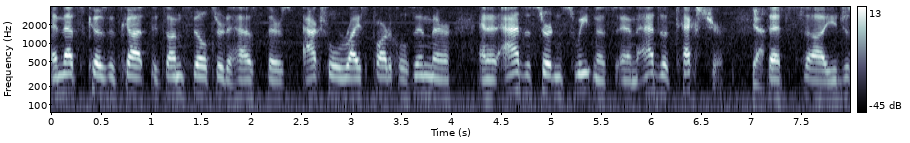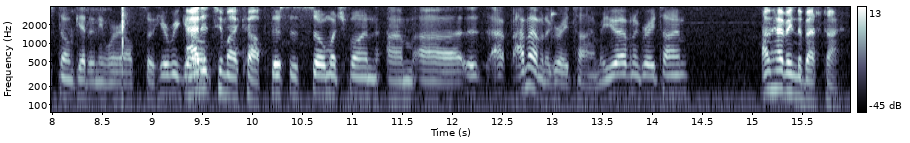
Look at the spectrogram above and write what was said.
and that's because it's got it's unfiltered. It has there's actual rice particles in there, and it adds a certain sweetness and adds a texture. Yes. That's uh, you just don't get anywhere else. So here we go. Add it to my cup. This is so much fun. I'm uh, I'm having a great time. Are you having a great time? I'm having the best time.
